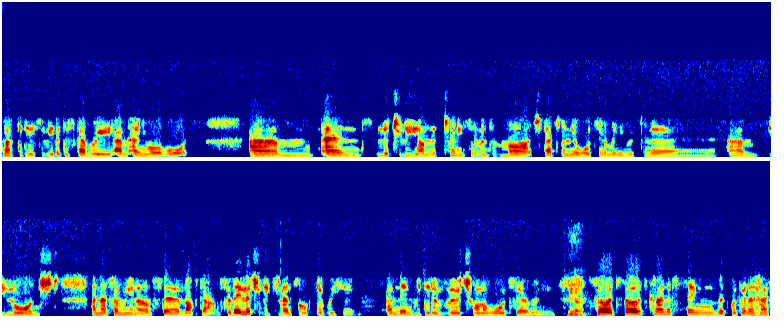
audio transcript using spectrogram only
not the DSTV, the Discovery um, Annual Awards. Um, and literally on the 27th of March, that's when the award ceremony was going to um, be launched and that's when we announced the lockdown. So they literally cancelled everything, and then we did a virtual award ceremony. Yeah. So it's those kind of things that we're going to have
